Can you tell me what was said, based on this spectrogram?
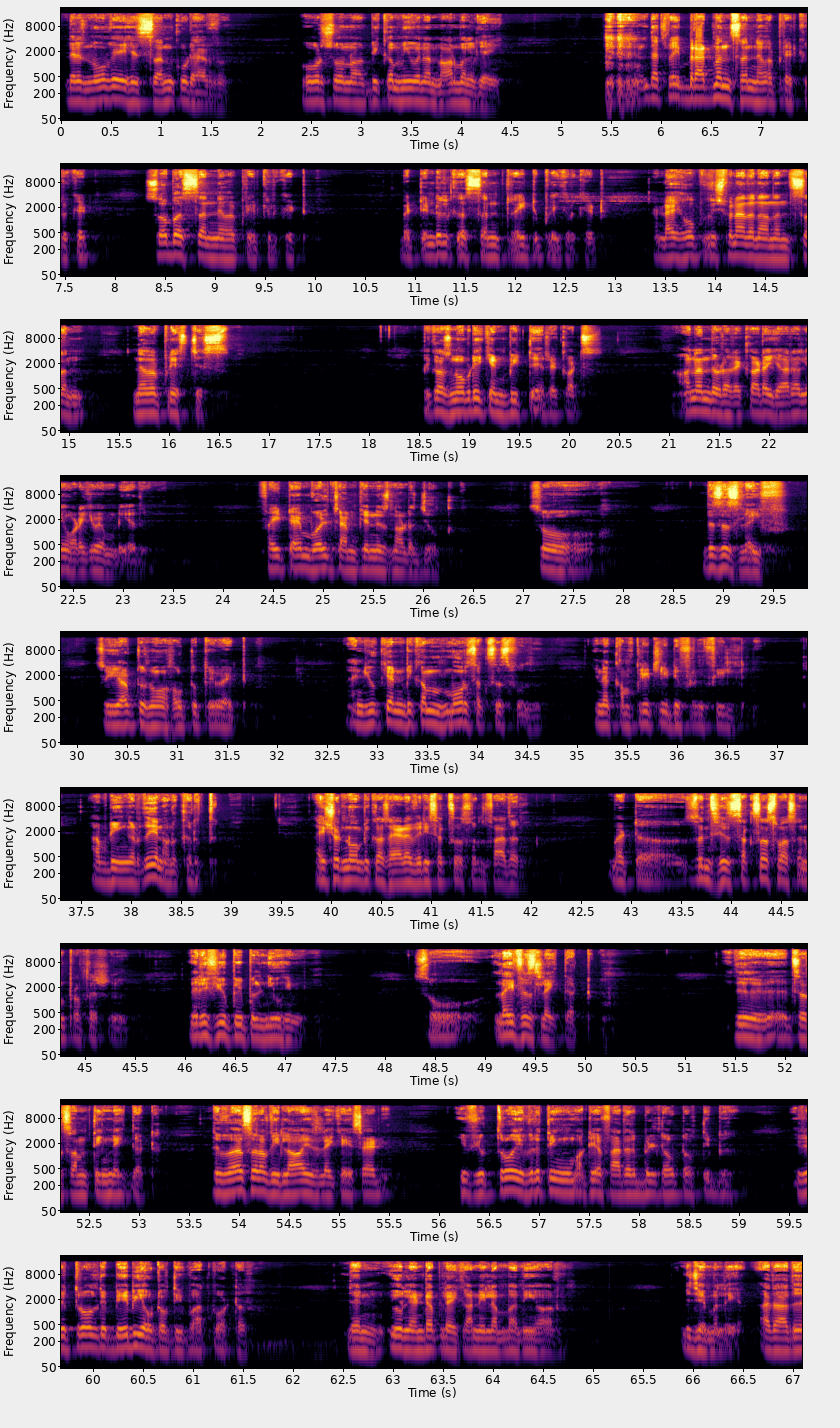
there is no way his son could have over shone or become even a normal that's why Bradman's son never played cricket, Sobers' son never played cricket, but Tendulkar's son tried to play cricket, and I hope Viswanathan Anand's son never plays chess. Because nobody can beat their records. ஆனந்தோட ரெக்கார்டை யாராலையும் உடைக்கவே முடியாது five time world champion is not a joke so this is life. So you have to know how to pivot. And you can become more successful in a completely different field. அப்படிங்கிறது என்னோட கருத்து I should know because I had a very successful father But uh, since his success was in profession, very few people knew him. So life is like that. It's a something like that. The reversal of the law is like I said, if you throw everything what your father built out of the, if you throw the baby out of the bath water, then you'll end up like Anil Ambani or Vijay Mallya அதாவது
